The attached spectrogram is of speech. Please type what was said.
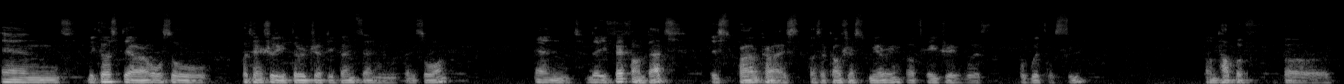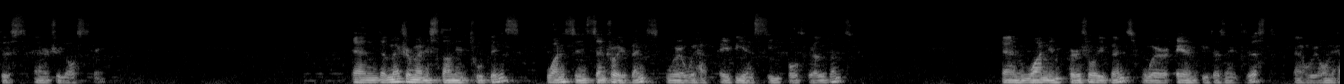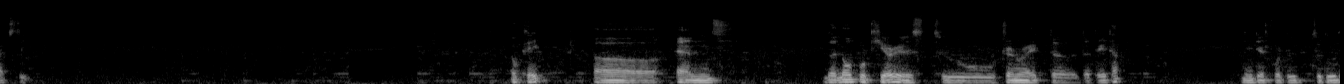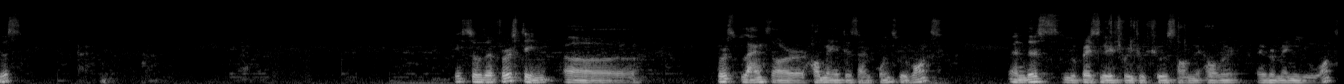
And because there are also potentially third jet events and, and so on, and the effect on that is parameterized as a Gaussian smearing of AJ with a width of C on top of uh, this energy loss thing. And the measurement is done in two bins. One in central events where we have A, B, and C both relevant. And one in peripheral events where A and B doesn't exist and we only have C. Okay, uh, and the notebook here is to generate the, the data needed for to, to do this. Okay, so the first thing, uh, first blanks are how many design points we want. And this, you're basically free to choose how many, however many you want.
